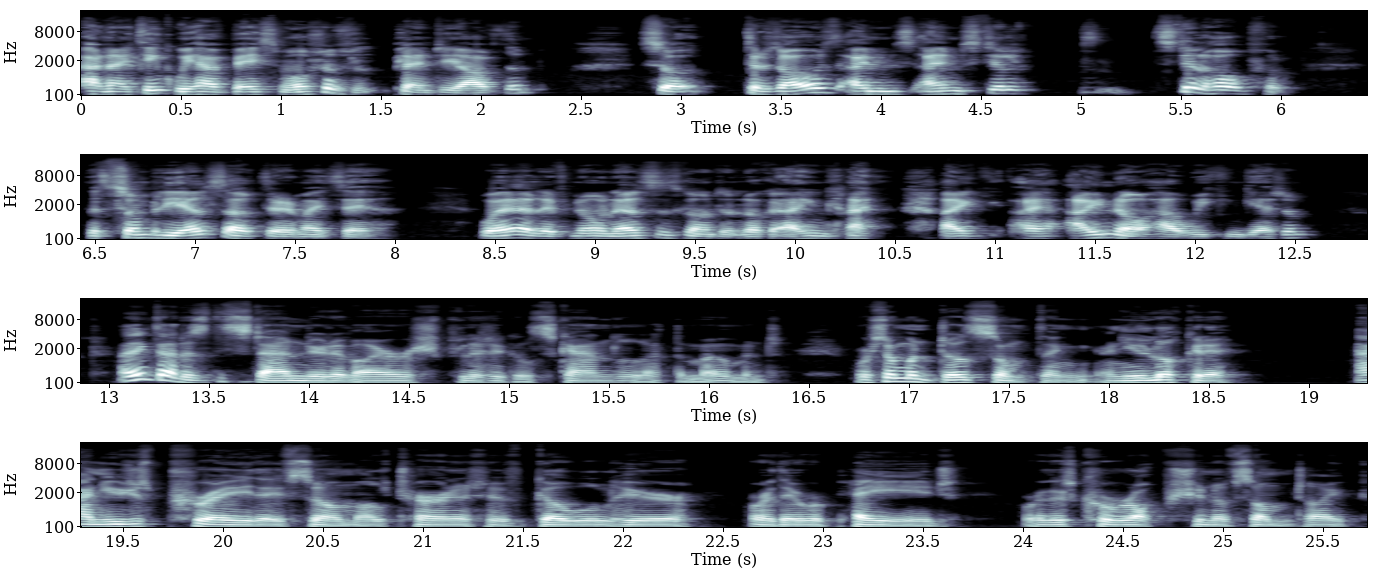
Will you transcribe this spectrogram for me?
and I think we have base motives, plenty of them. So there's always I'm I'm still still hopeful that somebody else out there might say, well, if no one else is going to look, I I I, I know how we can get him. I think that is the standard of Irish political scandal at the moment, where someone does something and you look at it and you just pray they've some alternative goal here, or they were paid, or there's corruption of some type,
